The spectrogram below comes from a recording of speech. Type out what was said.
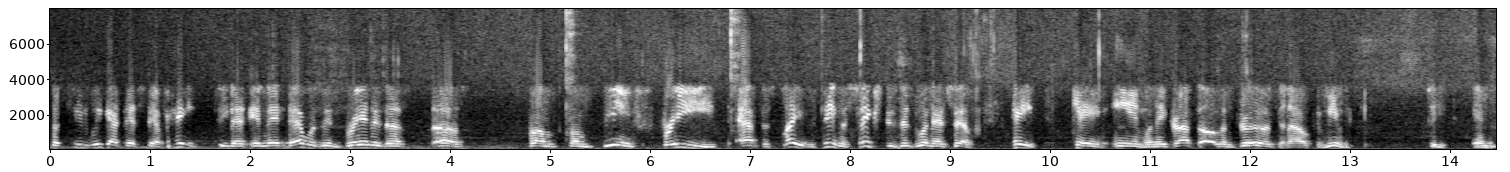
But see, we got that self hate. See that, and that that was inbred us uh, from from being freed after slavery. See, in the '60s is when that self hate came in when they dropped all them drugs in our community. See, and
